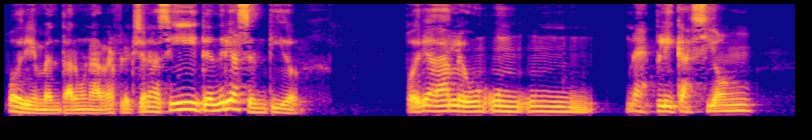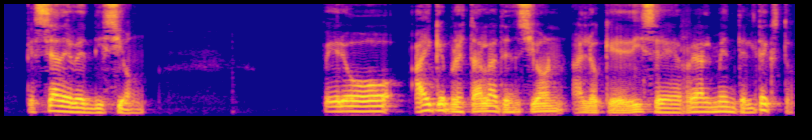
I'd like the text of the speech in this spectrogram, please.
podría inventar una reflexión así tendría sentido. Podría darle una explicación que sea de bendición. Pero hay que prestarle atención a lo que dice realmente el texto.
